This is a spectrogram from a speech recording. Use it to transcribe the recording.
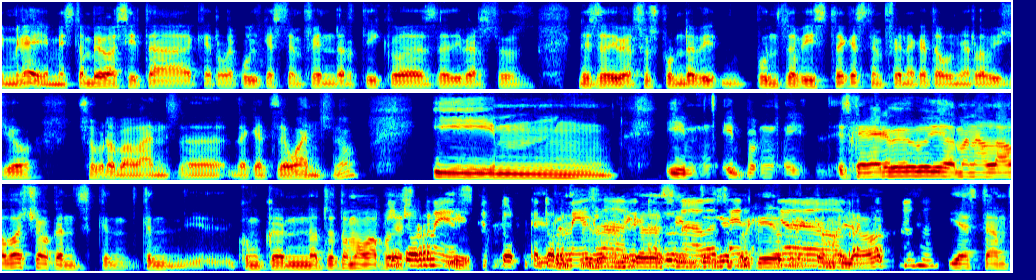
I mira, i a més també va citar aquest recull que estem fent d'articles de diversos, des de diversos punts de, punts de vista que estem fent a Catalunya Revisió sobre balanç d'aquests 10 anys, no? I, i, i, i és que gairebé volia demanar a l'Alba això, que, ens, que, que, com que no tothom ho va poder I tornés, que, tor que tornés a, a, a donar l'essència. Perquè jo crec que amb allò ja estem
